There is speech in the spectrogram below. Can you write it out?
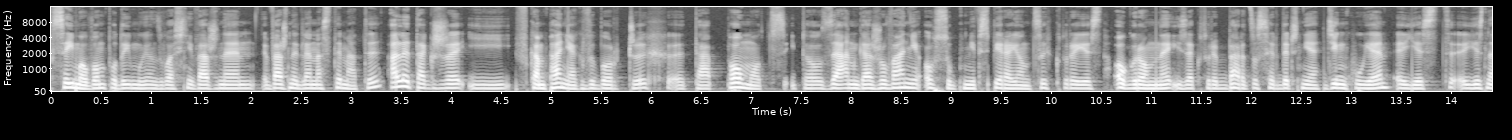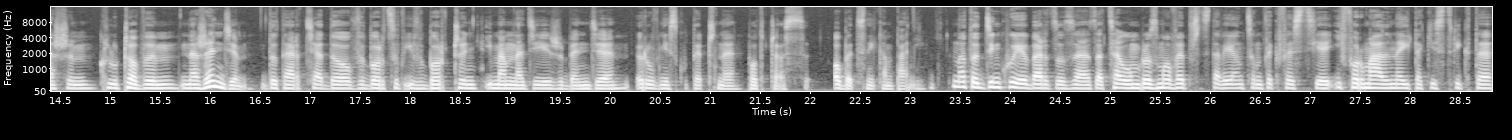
sejmową, podejmując właśnie ważne, ważne dla nas tematy, ale także i w kampaniach wyborczych e, ta pomoc i to zaangażowanie osób mnie wspierających, które jest ogromne i za które bardzo serdecznie dziękuję, jest, jest naszym kluczowym narzędziem dotarcia do wyborców i wyborczyń i mam nadzieję, że będzie równie skuteczne podczas obecnej kampanii. No to dziękuję bardzo za, za całą rozmowę przedstawiającą te kwestie i formalne, i takie stricte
